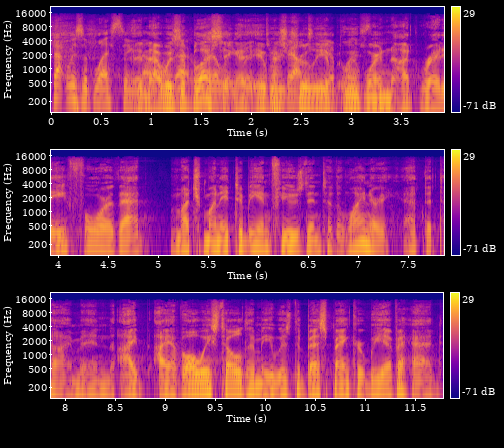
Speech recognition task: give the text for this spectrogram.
That was a blessing. and though. that was a blessing. really it was turned out to truly, a, a we were not ready for that much money to be infused into the winery at the time. And I, I have always told him he was the best banker we ever had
